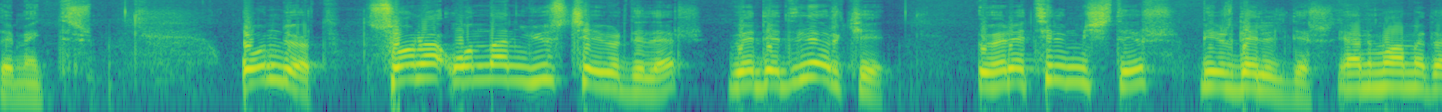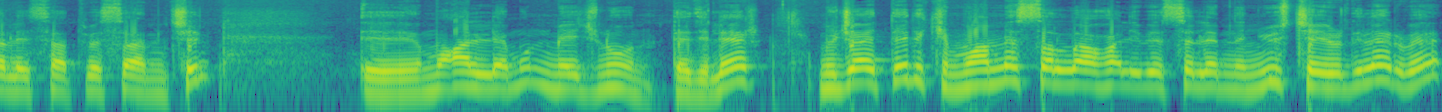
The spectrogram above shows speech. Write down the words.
demektir. 14. Sonra ondan yüz çevirdiler ve dediler ki, öğretilmiştir, bir delildir. Yani Muhammed Aleyhisselatü Vesselam için e, muallemun mecnun dediler. Mücahit dedi ki, Muhammed sallallahu aleyhi ve sellem'den yüz çevirdiler ve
